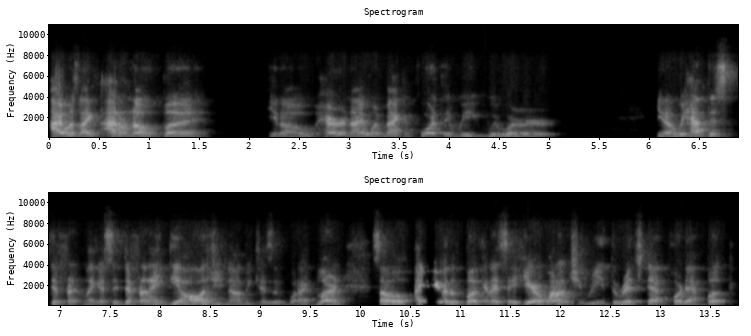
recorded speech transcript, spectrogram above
I was like, I don't know. But, you know, her and I went back and forth and we, we were, you know, we have this different, like I said, different ideology now because of what I've learned. So mm-hmm. I gave her the book and I say, here, why don't you read the Rich Dad Poor Dad book?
